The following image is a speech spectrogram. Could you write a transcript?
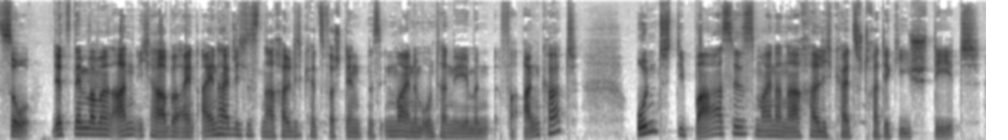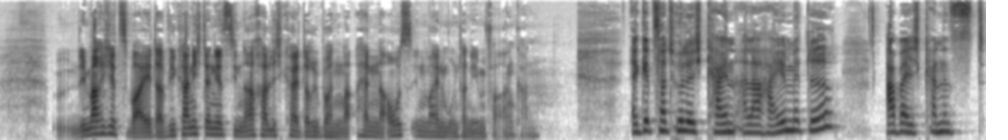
so, jetzt nehmen wir mal an, ich habe ein einheitliches Nachhaltigkeitsverständnis in meinem Unternehmen verankert und die Basis meiner Nachhaltigkeitsstrategie steht. Wie mache ich jetzt weiter? Wie kann ich denn jetzt die Nachhaltigkeit darüber hinaus in meinem Unternehmen verankern? Da gibt es natürlich kein Allerheilmittel, aber ich kann jetzt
